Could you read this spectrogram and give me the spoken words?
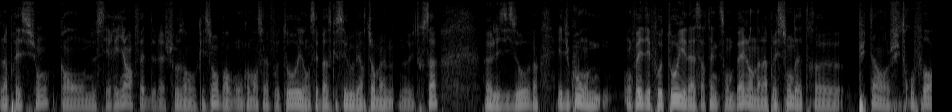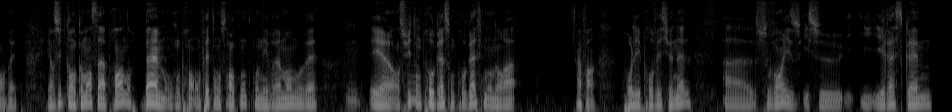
l'impression quand on ne sait rien en fait de la chose en question. On commence la photo et on sait pas ce que c'est l'ouverture, même et tout ça, les ISO. enfin, Et du coup, on, on fait des photos. Il y en a certaines qui sont belles. On a l'impression d'être putain, je suis trop fort en fait. Et ensuite, quand on commence à apprendre, bam, on comprend. En fait, on se rend compte qu'on est vraiment mauvais. Mm. Et euh, ensuite, on progresse, on progresse, mais on aura, enfin, pour les professionnels, euh, souvent ils, ils se, ils, ils restent quand même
